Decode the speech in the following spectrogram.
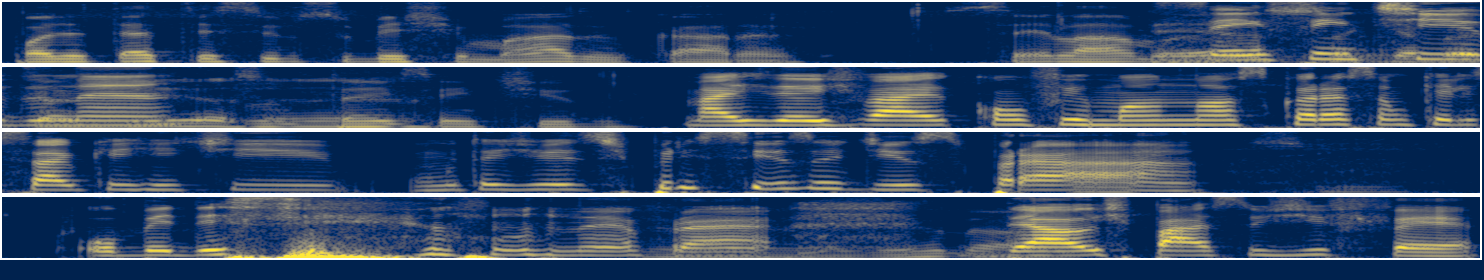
Pode até ter sido subestimado, cara. Sei lá, mano. Sem sentido, né? Não tem sentido. mas Deus vai confirmando no nosso coração que Ele sabe que a gente muitas vezes precisa disso para obedecer, né? Pra É, é dar os passos de fé.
